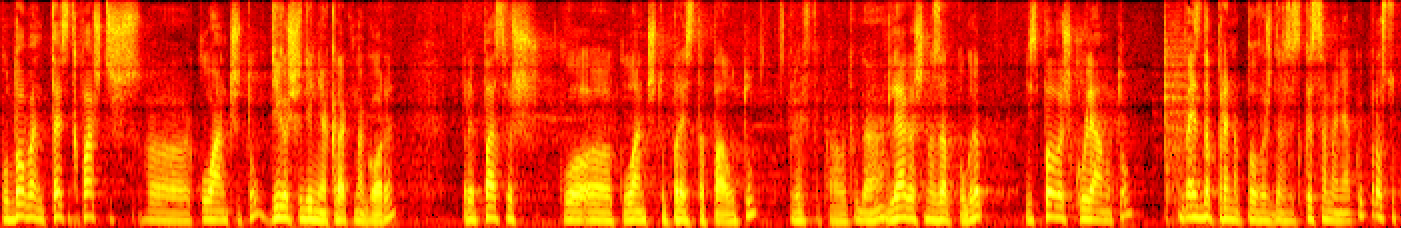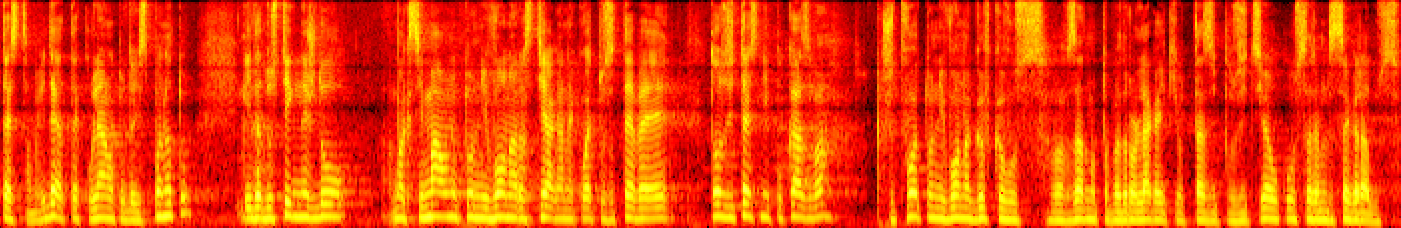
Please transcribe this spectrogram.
подобен тест хващаш а, коланчето, дигаш единия крак нагоре, препасваш коланчето през стъпалото, През стъпалото, да. лягаш назад по гръб, изпъваш коляното, без да пренапъваш, да се скъсаме някой, просто тестваме. Идеята е коляното да е изпънато и да достигнеш до максималното ниво на разтягане, което за тебе е... Този тест ни показва, че твоето ниво на гъвкавост в задното бедро, лягайки от тази позиция, е около 70 градуса.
